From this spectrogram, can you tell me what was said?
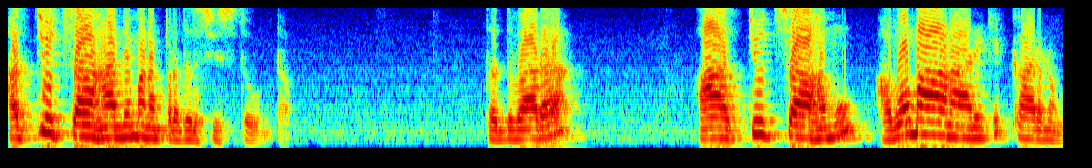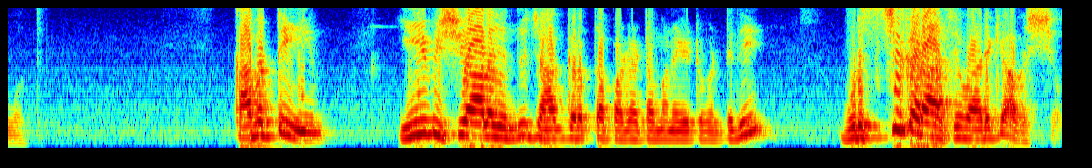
అత్యుత్సాహాన్ని మనం ప్రదర్శిస్తూ ఉంటాం. తద్వారా ఆ అత్యుత్సాహము అవమానానికి కారణమవుతుంది. కాబట్టి ఈ విషయాల ఎందు జాగ్రత్త పడటం అనేటువంటిది వృశ్చిక రాశి వారికి అవశ్యం.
